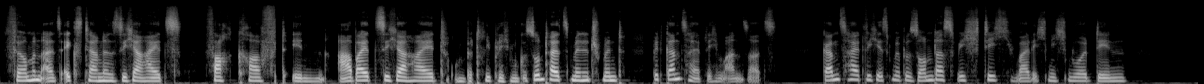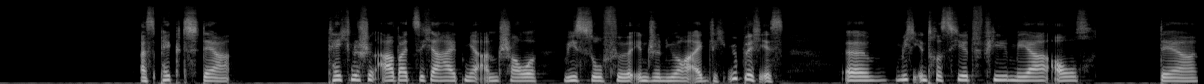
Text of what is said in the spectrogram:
Firmen als externe Sicherheitsfachkraft in Arbeitssicherheit und betrieblichem Gesundheitsmanagement mit ganzheitlichem Ansatz. Ganzheitlich ist mir besonders wichtig, weil ich nicht nur den Aspekt der technischen Arbeitssicherheit mir anschaue, wie es so für Ingenieure eigentlich üblich ist. Äh, mich interessiert vielmehr auch der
